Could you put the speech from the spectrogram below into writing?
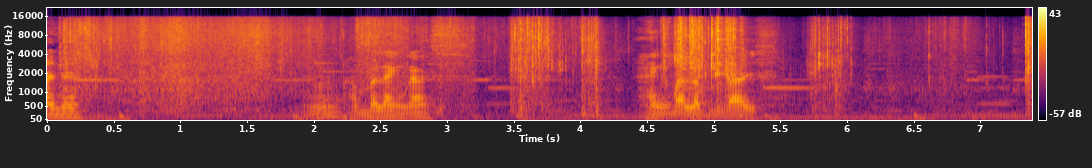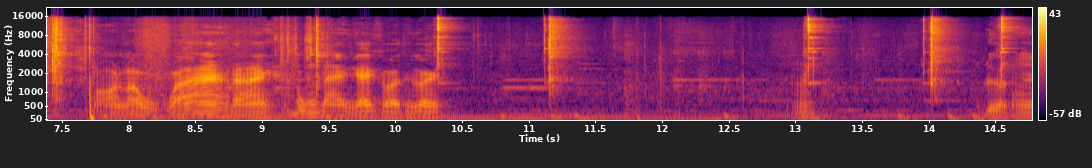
đây nè. Ừ, hầm bà lăng đây. Hàng bà lùm đây. Bỏ lâu quá đây. Bún lại cái coi thử coi. Ừ. Được nhỉ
